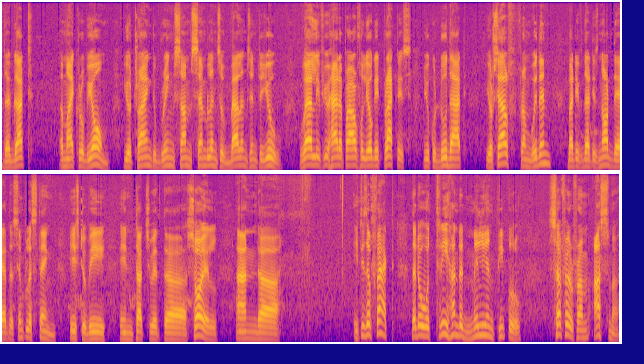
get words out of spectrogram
the gut a microbiome, you're trying to bring some semblance of balance into you. Well, if you had a powerful yogic practice, you could do that yourself from within, but if that is not there, the simplest thing is to be in touch with the soil. And uh, it is a fact that over 300 million people suffer from asthma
